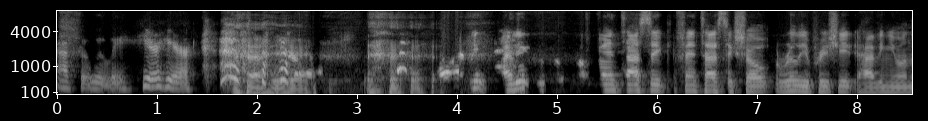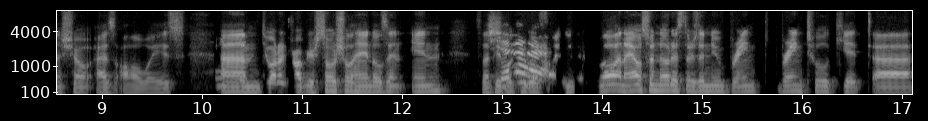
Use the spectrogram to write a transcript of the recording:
Absolutely. Here, here. I think, I think fantastic, fantastic show. Really appreciate having you on the show as always. Um, do you want to drop your social handles in, in so that people sure. can go find you as well? And I also noticed there's a new brain brain toolkit uh,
